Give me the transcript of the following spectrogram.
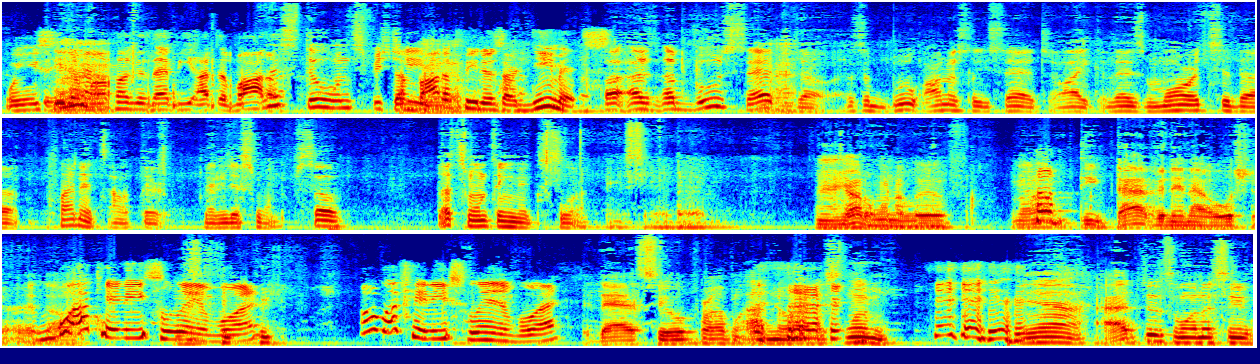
when you see the motherfuckers that be at the bottom. That's still one species. The bottom feeders are demons. But as Abu said, though, as Abu honestly said, like there's more to the planets out there than this one. So that's one thing to explore. Man, y'all don't want to live. Man, I'm deep diving in that ocean. right now. Boy, I can't even swim, boy. Oh, I can't even swim, boy. That's your problem. I know how to swim. Yeah, I just want to see.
